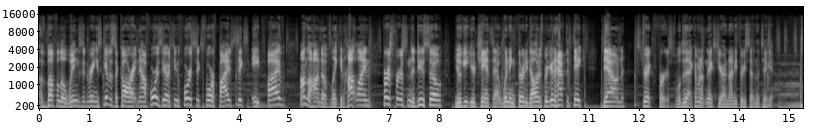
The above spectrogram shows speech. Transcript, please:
of Buffalo Wings and Rings. Give us a call right now 402 464 5685 on the Honda of Lincoln hotline. First person to do so, you'll get your chance at winning $30, but you're going to have to take down Strick first. We'll do that coming up next year on 93.7 The Ticket.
